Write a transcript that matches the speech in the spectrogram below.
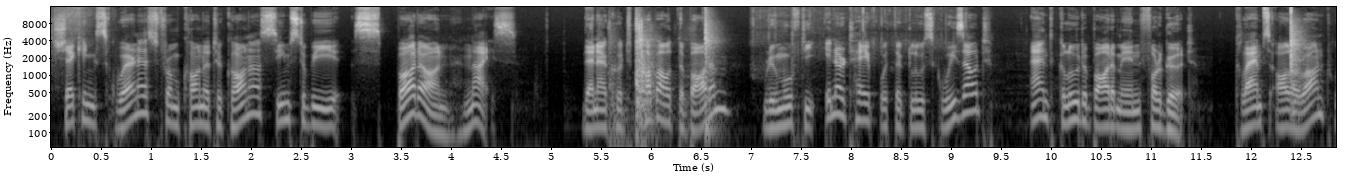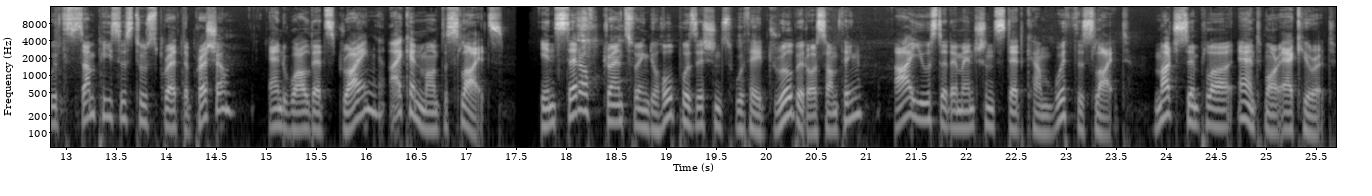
Checking squareness from corner to corner seems to be spot on, nice. Then I could pop out the bottom, remove the inner tape with the glue squeeze out and glue the bottom in for good. Clamps all around with some pieces to spread the pressure and while that's drying I can mount the slides. Instead of transferring the hole positions with a drill bit or something, I use the dimensions that come with the slide. Much simpler and more accurate.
